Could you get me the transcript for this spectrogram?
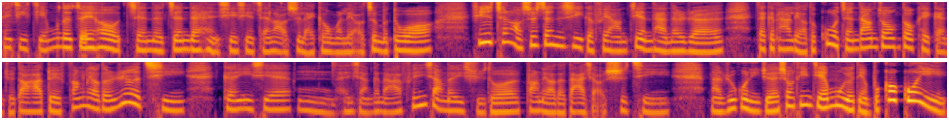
这期节目的最后，真的真的很谢谢陈老师来跟我们聊这么多。其实陈老师真的是一个非常健谈的人，在跟他聊的过程当中，都可以感觉到他对芳疗的热情，跟一些嗯很想跟大家分享的许多芳疗的大小事情。那如果你觉得收听节目有点不够过瘾，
